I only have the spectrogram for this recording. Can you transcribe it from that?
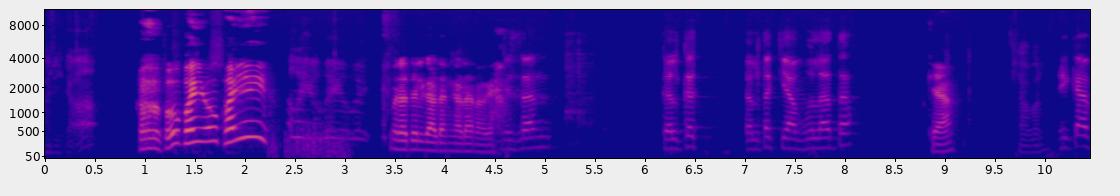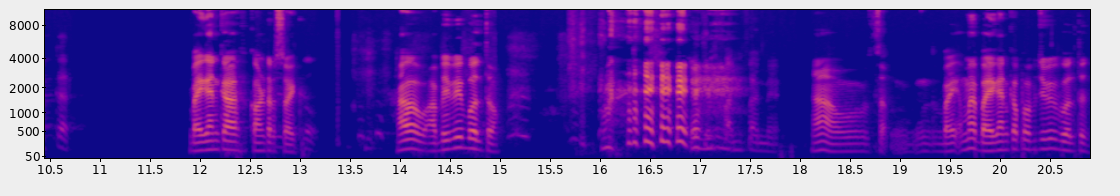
अरे यार। ओ भाई ओ भाई। ओए ओए ओए। मेरा दिल गार्डन गार्डन हो गया। मिसान कल का कल तक क्या बोला था? क्या? क्या बोल? रिकैप कर। बैगन का काउंटर स्ट्राइक हाँ अभी भी बोलता हूँ। फन फन है। हाँ वो सब, बै, मैं बैगन का पबजी भी बोलता हूँ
